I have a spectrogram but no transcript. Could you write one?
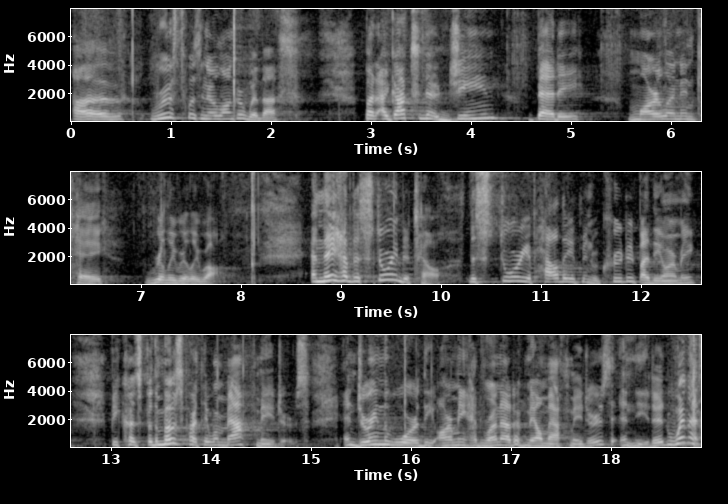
Uh, Ruth was no longer with us, but I got to know Jean, Betty, Marlyn, and Kay really, really well. And they had this story to tell the story of how they had been recruited by the Army, because for the most part, they were math majors. And during the war, the Army had run out of male math majors and needed women.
